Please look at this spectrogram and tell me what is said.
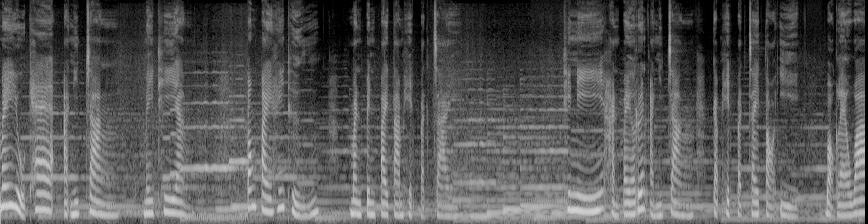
ไม่อยู่แค่อนิจจัง ไม่เที่ยง ต้องไปให้ถึง มันเป็นไปตามเหตุปัจจัย ทีนี้หันไปเรื่องอนิจจังกับเหตุปัจจัยต่ออีก บอกแล้วว่า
